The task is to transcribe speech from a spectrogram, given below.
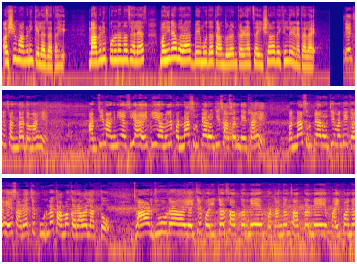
अशी मागणी केल्या जात आहे. मागणी पूर्ण न झाल्यास महिन्याभरात बेमुदत आंदोलन करण्याचा इशारा देखील देण्यात आला आहे त्याचे दम आहे. आमची मागणी अशी आहे की आम्हाला पन्नास रुपया रोजी शासन देत आहे. पन्नास रुपया रोजीमध्ये क- हे साड्याचे पूर्ण कामं करावं लागतो. झाड झूड यायचे परिचर साफ करणे पटांगण साफ करणे पाईपानं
